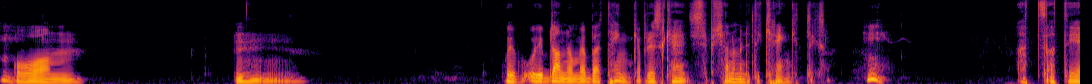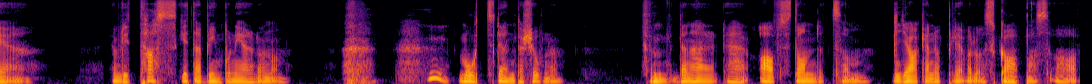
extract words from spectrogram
Mm. Och, mm, och, ibland om jag börjar tänka på det så kan jag känna mig lite kränkt. Liksom. Mm. Att, att det är jag blir taskigt att bli imponerad av någon. Mm. Mot den personen. För den här, det här avståndet som jag kan uppleva då skapas av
